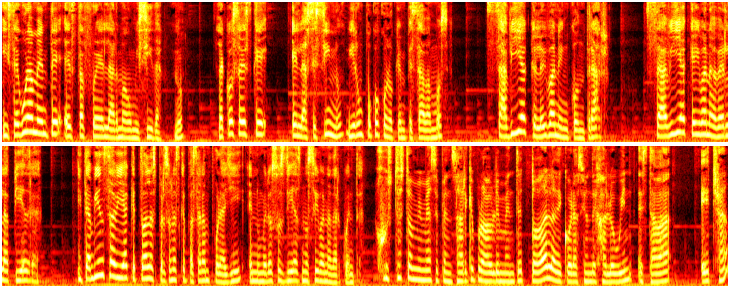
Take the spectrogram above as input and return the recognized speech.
Y seguramente esta fue el arma homicida, ¿no? La cosa es que el asesino, y era un poco con lo que empezábamos, sabía que lo iban a encontrar, sabía que iban a ver la piedra, y también sabía que todas las personas que pasaran por allí en numerosos días no se iban a dar cuenta. Justo esto a mí me hace pensar que probablemente toda la decoración de Halloween estaba hecha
